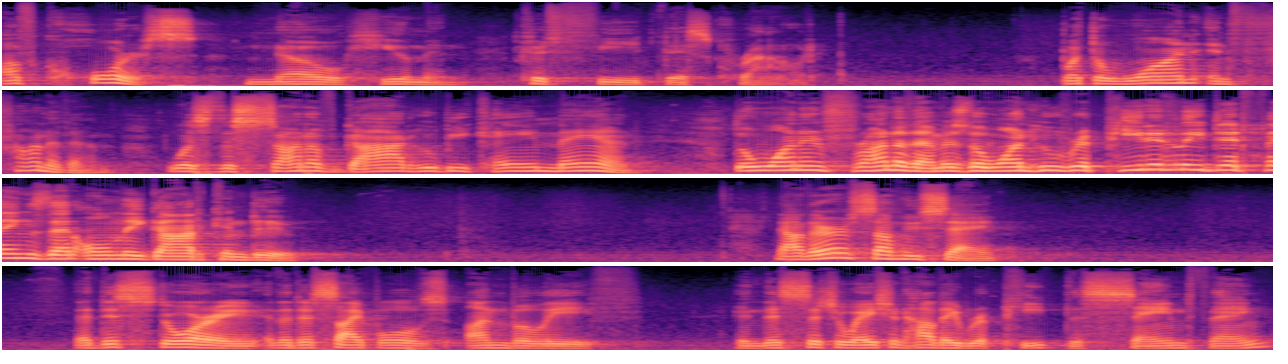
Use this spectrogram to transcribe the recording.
Of course, no human could feed this crowd. But the one in front of them was the Son of God who became man. The one in front of them is the one who repeatedly did things that only God can do. Now, there are some who say that this story, the disciples' unbelief in this situation, how they repeat the same thing,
